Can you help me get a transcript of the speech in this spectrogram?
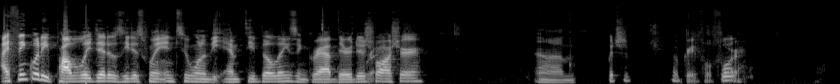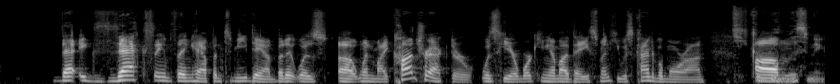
I think what he probably did was he just went into one of the empty buildings and grabbed their dishwasher, um, which I'm grateful for. Well, that exact same thing happened to me, Dan, but it was uh, when my contractor was here working in my basement. He was kind of a moron. He Um, listening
